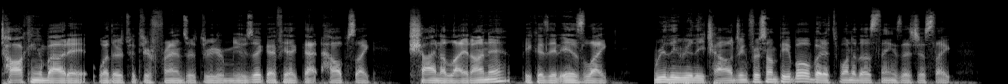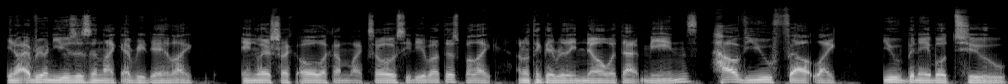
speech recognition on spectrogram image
talking about it, whether it's with your friends or through your music, I feel like that helps like shine a light on it because it is like really really challenging for some people but it's one of those things that's just like you know everyone uses in like everyday like english like oh like i'm like so ocd about this but like i don't think they really know what that means. How have you felt like you've been able to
